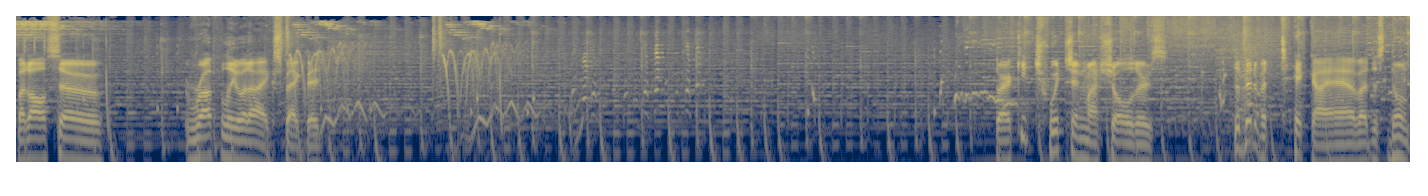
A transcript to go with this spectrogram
But also, roughly what I expected. Sorry, I keep twitching my shoulders. It's a bit of a tick I have. I just don't...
